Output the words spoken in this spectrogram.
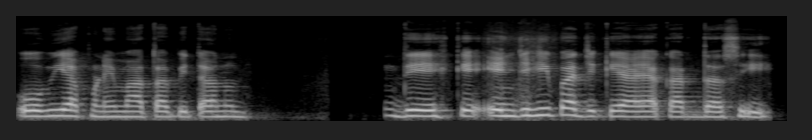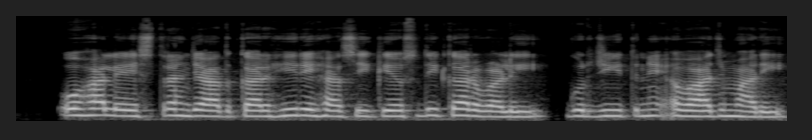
ਉਹ ਵੀ ਆਪਣੇ ਮਾਤਾ-ਪਿਤਾ ਨੂੰ ਦੇਖ ਕੇ ਇੰਜ ਹੀ ਭੱਜ ਕੇ ਆਇਆ ਕਰਦਾ ਸੀ। ਉਹ ਹਾਲੇ ਇਸ ਤਰ੍ਹਾਂ ਯਾਦ ਕਰ ਹੀ ਰਿਹਾ ਸੀ ਕਿ ਉਸ ਦੀ ਘਰਵਾਲੀ ਗੁਰਜੀਤ ਨੇ ਆਵਾਜ਼ ਮਾਰੀ,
